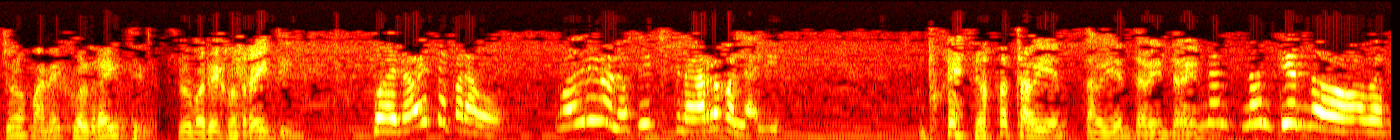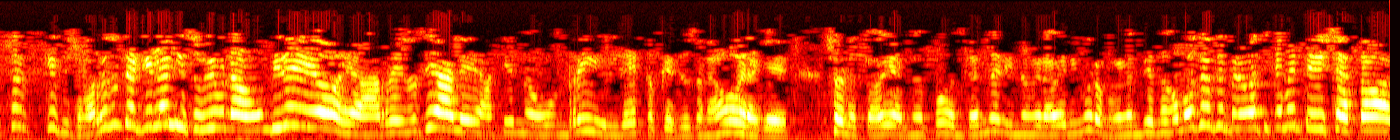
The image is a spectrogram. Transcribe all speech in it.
Yo no manejo el rating. Yo manejo el rating. Bueno, este es para vos. Rodrigo Lucich se la agarró con Lali. Bueno, está bien, está bien, está bien, está bien. No, no entiendo, a ver, yo, qué sé yo, resulta que Lali subió una- un video a redes sociales haciendo un reel de estos que se usan ahora, que yo no, todavía no puedo entender y no grabé ninguno porque no entiendo cómo se hace, pero básicamente ella estaba,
